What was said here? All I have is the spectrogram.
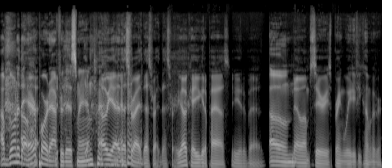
I'm going to the airport after this, man. oh yeah, that's right. That's right. That's right. Okay, you get a pass. You get a pass. Um, No, I'm serious. Bring weed if you come over.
